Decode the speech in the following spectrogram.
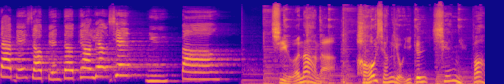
大变小变得漂亮。仙女棒，企鹅娜娜好想有一根仙女棒。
